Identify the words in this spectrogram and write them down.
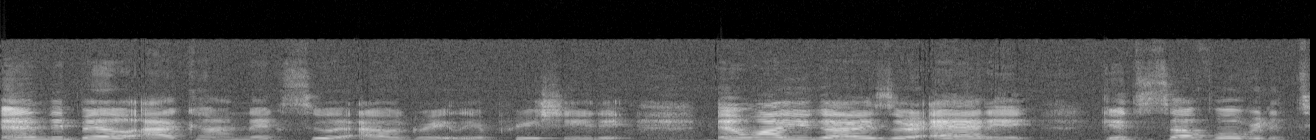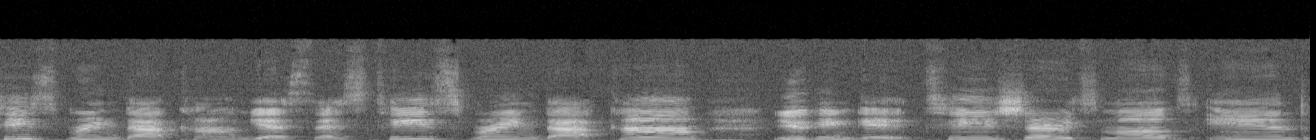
and the bell icon next to it. I would greatly appreciate it. And while you guys are at it, get yourself over to teespring.com. Yes, that's teespring.com. You can get t-shirts, mugs, and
